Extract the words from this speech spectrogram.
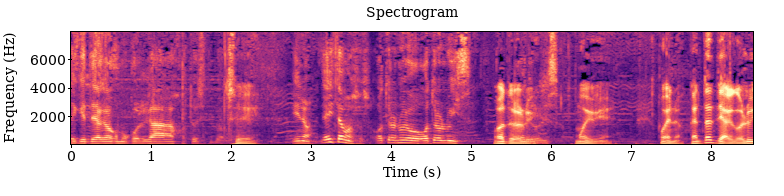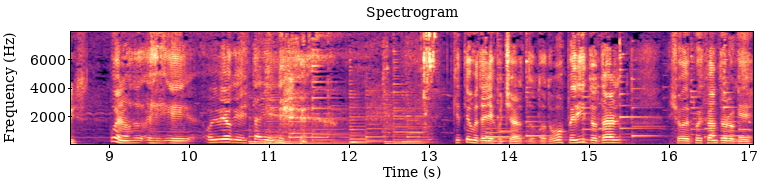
de, que te haga como colgajos, todo ese tipo de cosas. Sí. Y no, y ahí estamos, otro nuevo, otro Luis. Otro, Luis. Muy bien. Bueno, cantate algo, Luis. Bueno, eh, eh, hoy veo que está. Eh, ¿Qué te gustaría escuchar, Toto? Vos pedí total. Yo después canto lo que.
